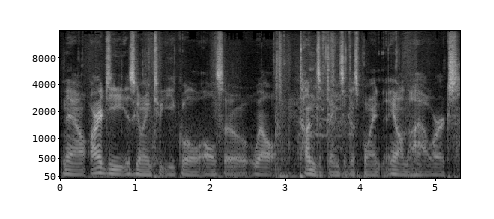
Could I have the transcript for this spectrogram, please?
Now, Argy is going to equal also, well, tons of things at this point. You all know how it works.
